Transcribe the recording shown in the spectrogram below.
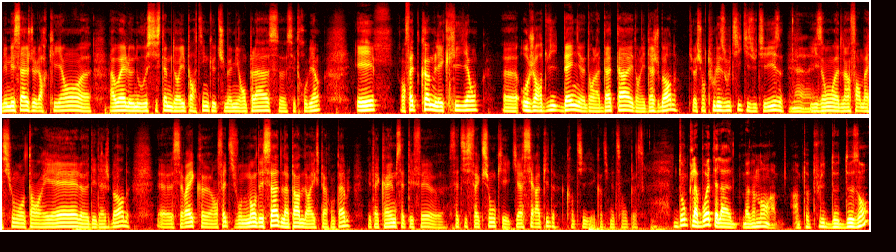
les messages de leurs clients. Euh, ah ouais, le nouveau système de reporting que tu m'as mis en place, c'est trop bien. Et en fait, comme les clients euh, aujourd'hui baignent dans la data et dans les dashboards. Tu vois, sur tous les outils qu'ils utilisent, ah ils ont euh, de l'information en temps réel, euh, des dashboards. c'est vrai qu'en fait, ils vont demander ça de la part de leur expert comptable. Et tu as quand même cet effet satisfaction qui est, assez rapide quand ils, quand ils mettent ça en place. Donc la boîte, elle a bah, maintenant un peu plus de deux ans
